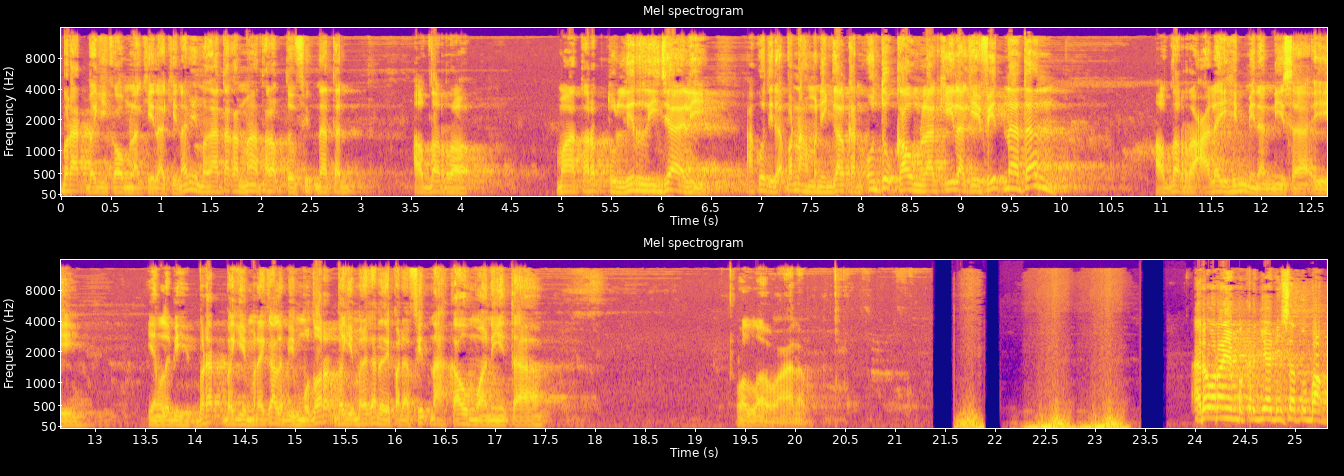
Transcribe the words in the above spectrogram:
berat bagi kaum laki-laki. Nabi mengatakan ma taraktu fitnatan adarra ma taraktu lirrijali. Aku tidak pernah meninggalkan untuk kaum laki-laki fitnatan adarra alaihim minan nisa'i yang lebih berat bagi mereka lebih mudarat bagi mereka daripada fitnah kaum wanita. Wallahu a'lam. Ada orang yang bekerja di satu bank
